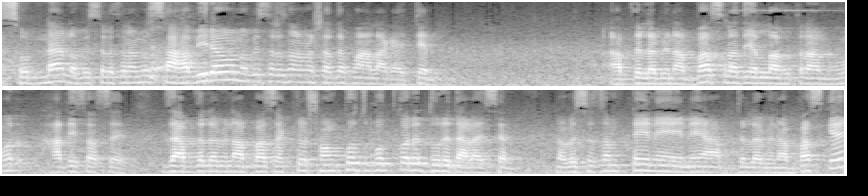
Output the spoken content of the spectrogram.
সুন্না নবিসামের সাহাবিরাও নবিসামের সাথে পা লাগাইতেন। আবদুল্লাহ বিন আব্বাস রাজি আল্লাহ তালুর হাদিস আছে যে আবদুল্লাহ বিন আব্বাস একটু সংকোচ বোধ করে দূরে দাঁড়াইছেন। নবিসাম টেনে এনে আবদুল্লাহ বিন আব্বাসকে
